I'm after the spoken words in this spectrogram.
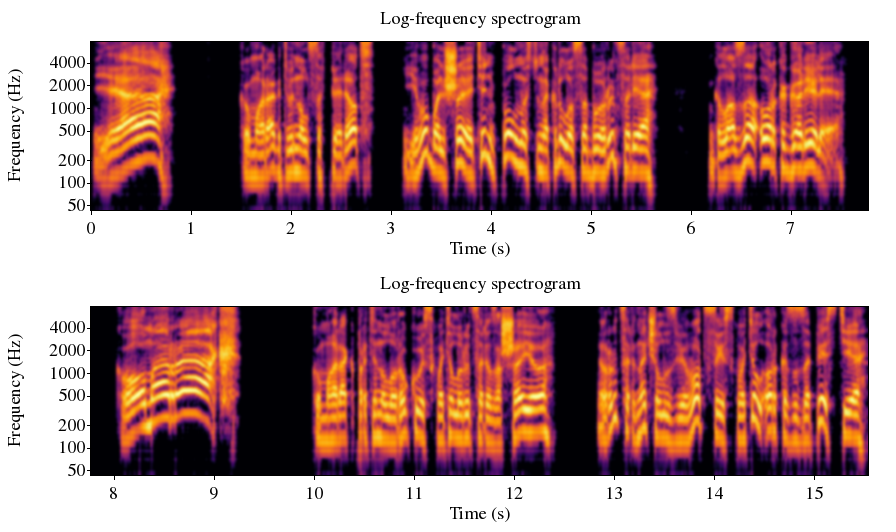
«Я...» Кумарак двинулся вперед. Его большая тень полностью накрыла собой рыцаря. Глаза орка горели. «Кумарак!» Кумарак протянул руку и схватил рыцаря за шею. Рыцарь начал извиваться и схватил орка за запястье,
